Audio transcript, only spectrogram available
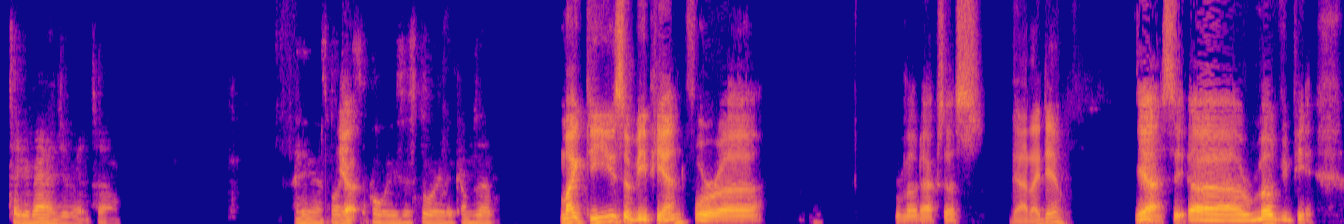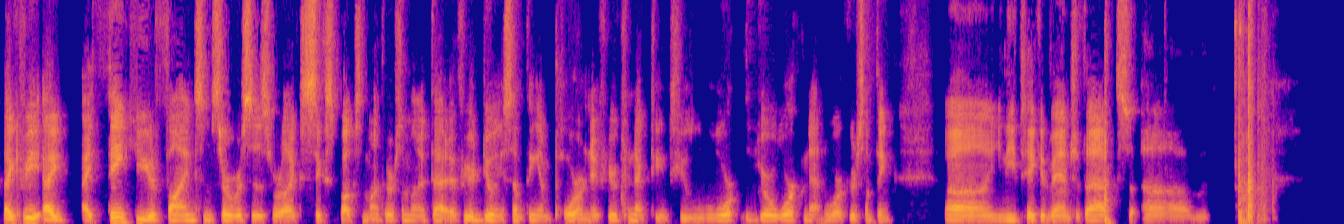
take advantage of it. So I think that's why yeah. it's always a story that comes up. Mike, do you use a VPN for uh, remote access? That I do. Yeah, see, uh, remote VPN. Like, we, I, I think you could find some services for like six bucks a month or something like that. If you're doing something important, if you're connecting to work, your work network or something, uh, you need to take advantage of that. Um,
